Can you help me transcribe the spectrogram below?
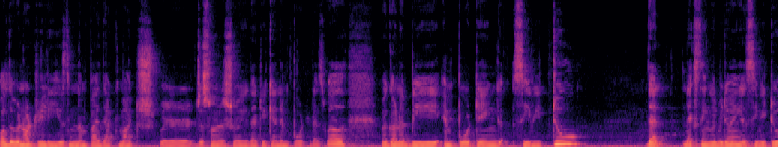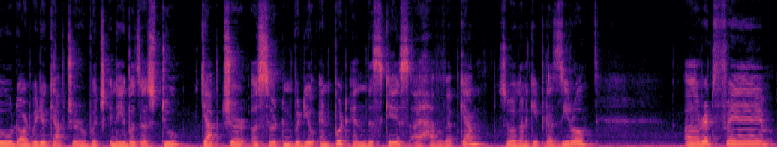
although we're not really using numpy that much we're just want to show you that you can import it as well. We're going to be importing cv2 then next thing we'll be doing is cv2 dot video capture which enables us to capture a certain video input. In this case I have a webcam so we're going to keep it as zero. Uh, red frame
